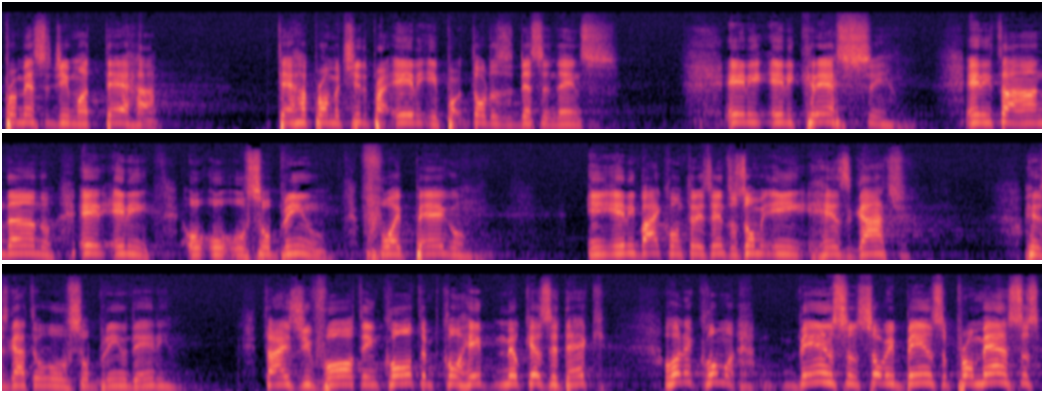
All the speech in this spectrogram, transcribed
promessa de uma terra, terra prometida para ele e para todos os descendentes. Ele, ele cresce, ele está andando, ele, ele o, o, o, sobrinho foi pego, e ele vai com 300 homens e resgate, resgata o sobrinho dele, traz de volta, encontra com o rei Melquisedeque. Olha como bênção sobre bênção, promessas,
